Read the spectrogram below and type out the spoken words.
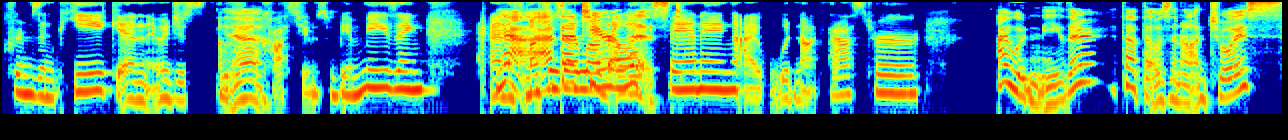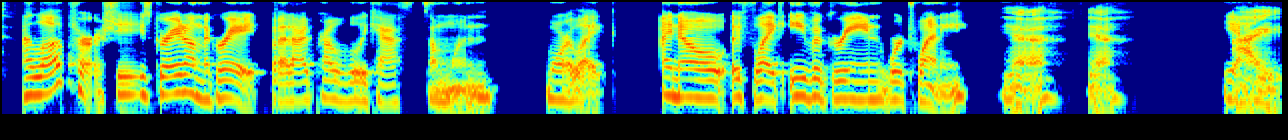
Crimson Peak and it would just Yeah. the costumes would be amazing and Yeah, as much add as I love Elle list. Fanning I would not cast her I wouldn't either. I thought that was an odd choice. I love her she's great on the great but I'd probably cast someone more like I know if like Eva Green were 20 Yeah. Yeah. yeah I,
